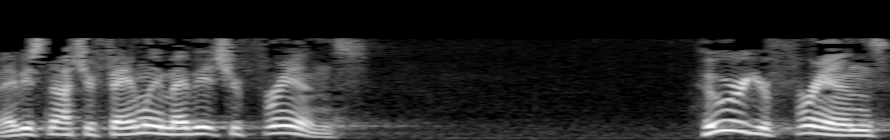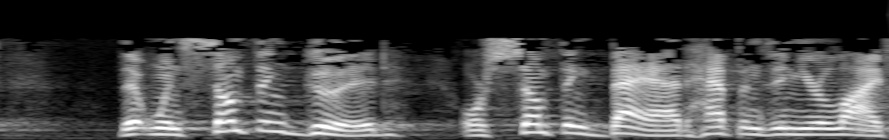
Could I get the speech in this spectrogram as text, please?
Maybe it's not your family, maybe it's your friends. Who are your friends that when something good or something bad happens in your life,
